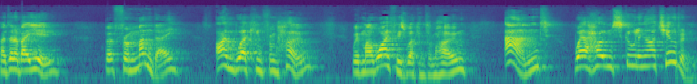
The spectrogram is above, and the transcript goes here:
I don't know about you, but from Monday, I'm working from home with my wife who's working from home, and we're homeschooling our children.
